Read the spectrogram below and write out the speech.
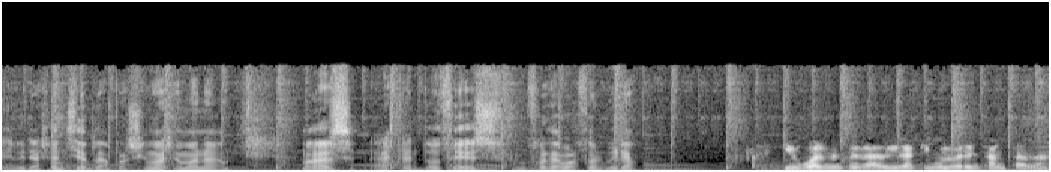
Elvira Sánchez la próxima semana más. Hasta entonces, un fuerte abrazo, Elvira. Igualmente, David, aquí volver encantada.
